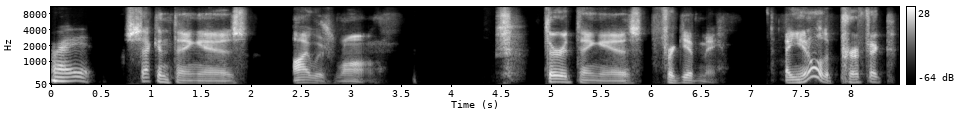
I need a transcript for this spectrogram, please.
Right. Second thing is, I was wrong. Third thing is, forgive me. And you know the perfect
